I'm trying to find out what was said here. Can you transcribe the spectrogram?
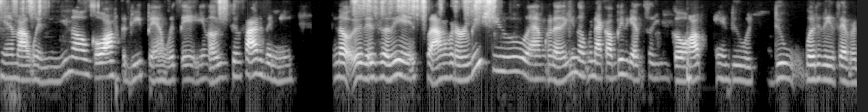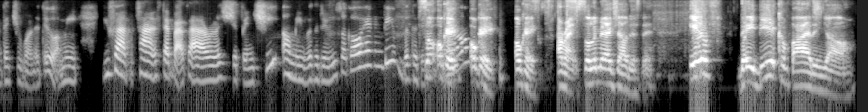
him. I wouldn't, you know, go off the deep end with it. You know, you can confided in me no, it is what it is. But I'm gonna release you. I'm gonna, you know, we're not gonna be together. So you go off and do what do what it is ever that you want to do. I mean, you found the time to step outside our relationship and cheat on me with a dude. So go ahead and be with the dude. So okay, you know? okay, okay. All right. So let me ask y'all this then. If they did confide in y'all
